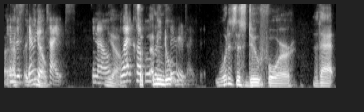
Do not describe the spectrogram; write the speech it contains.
in the I- you know, stereotypes. You know, Yeah. black So, couples. I mean, do- stereotypes. what does this do for that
